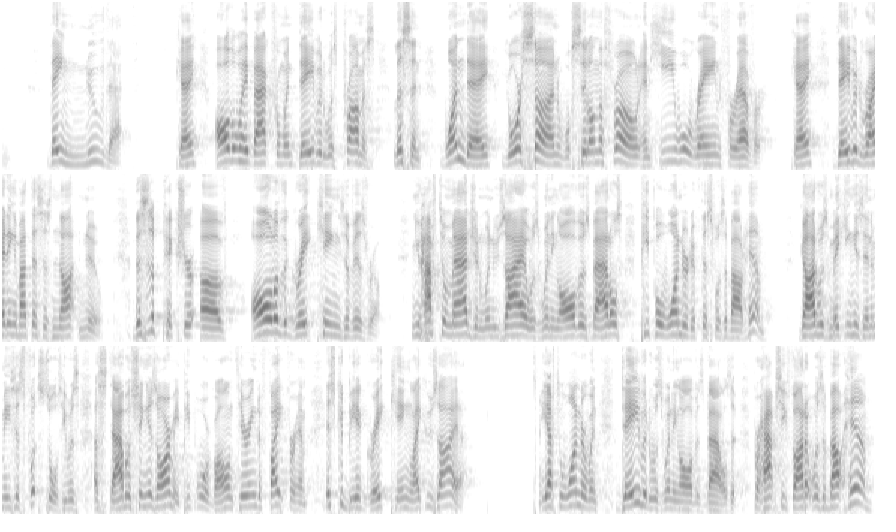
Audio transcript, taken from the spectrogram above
They knew that. Okay? All the way back from when David was promised listen, one day your son will sit on the throne and he will reign forever. Okay? David writing about this is not new. This is a picture of all of the great kings of Israel. And you have to imagine when Uzziah was winning all those battles, people wondered if this was about him. God was making his enemies his footstools. He was establishing his army. People were volunteering to fight for him. This could be a great king like Uzziah. You have to wonder when David was winning all of his battles that perhaps he thought it was about him.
